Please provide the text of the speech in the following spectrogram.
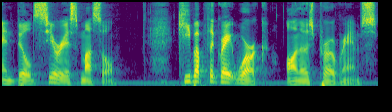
and build serious muscle. Keep up the great work on those programs.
